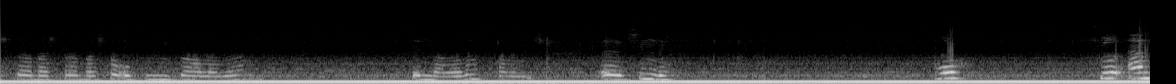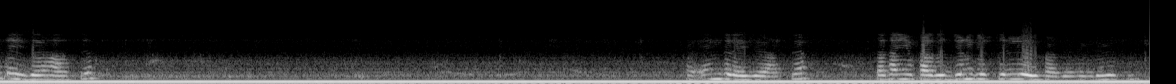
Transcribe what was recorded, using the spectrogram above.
başka başka başka okumuzu alalım. Seni de alalım. Tamamdır. Evet şimdi bu şu end ejderhası Ender ejderhası zaten yukarıda canı gösteriliyor yukarıda görüyorsunuz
